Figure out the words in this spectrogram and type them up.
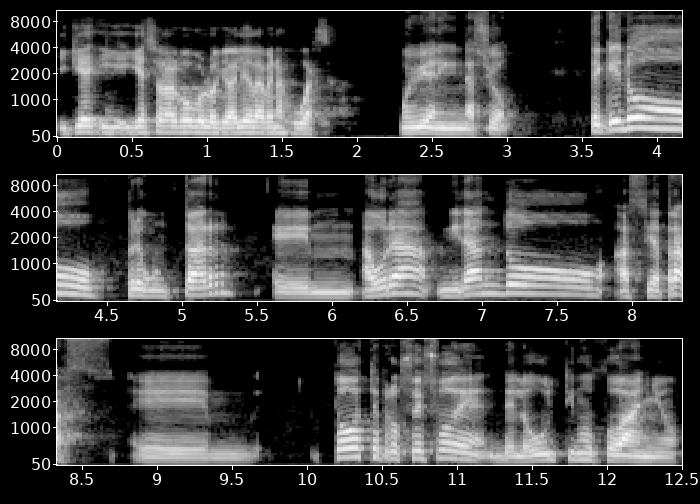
Y, que, y, eso era algo por lo que valía la pena jugarse. Muy bien, Ignacio. Te quiero preguntar, eh, ahora mirando hacia atrás, eh, todo este proceso de, los últimos dos años,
